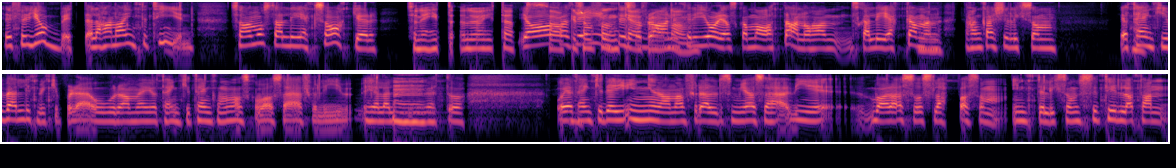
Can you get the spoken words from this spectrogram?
Det är för jobbigt. Eller han har inte tid. Så han måste ha leksaker. Så ni hitt, du har hittat Ja, saker fast det som är ju funkar inte så för bra. Han är honom? tre år, jag ska mata honom och han ska leka. Men han kanske liksom... Jag tänker ju väldigt mycket på det och oroar mig och tänker, tänk om man ska vara så här för liv, hela Mm. livet. Och, och jag tänker, det är ju ingen annan förälder som gör så här. Vi är bara så slappa som inte liksom ser till att han,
